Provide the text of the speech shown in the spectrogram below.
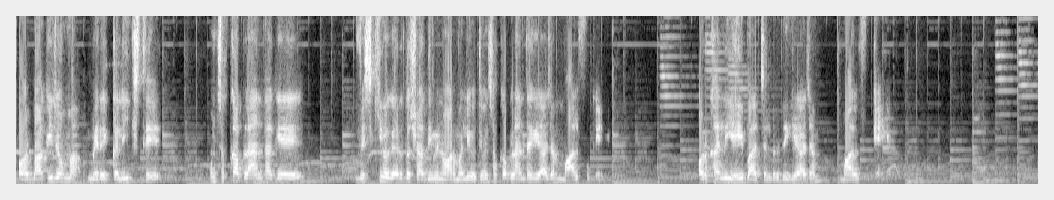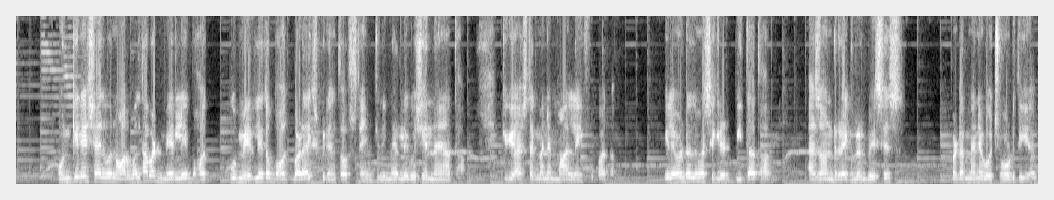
और बाकी जो मेरे कलीग्स थे, उन सबका प्लान था कि विस्की वगैरह तो शादी में नॉर्मली होती है, उन सबका प्लान था कि आज हम माल फूकेंगे। और खाली यही बात चल रही थी कि आज हम माल फूकेंगे। उनके लिए शायद वो नॉर्मल था बट मेरे लिए बहुत, मेरे लिए तो बहुत बड़ा एक्सपीरियंस था उस टाइम के लिए। मेरे लिए कुछ ये नया था, क्योंकि आज तक मैंने माल नहीं फूका था। इलेवन, ट्वेल्व में सिगरेट पीता था as on regular basis but अब मैंने वो छोड़ दी है।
